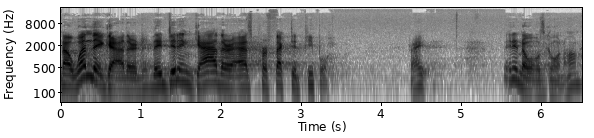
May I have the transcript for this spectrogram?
Now, when they gathered, they didn't gather as perfected people, right? They didn't know what was going on.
